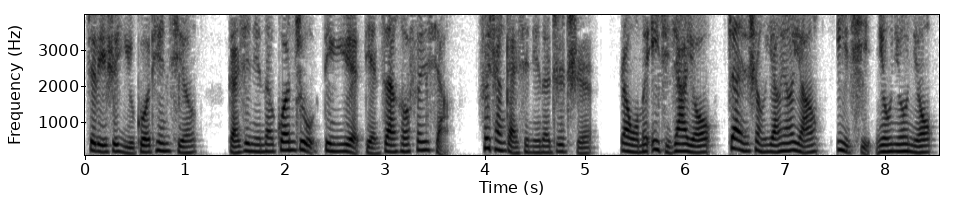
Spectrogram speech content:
这里是雨过天晴，感谢您的关注、订阅、点赞和分享，非常感谢您的支持，让我们一起加油，战胜羊羊羊，一起牛牛牛，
